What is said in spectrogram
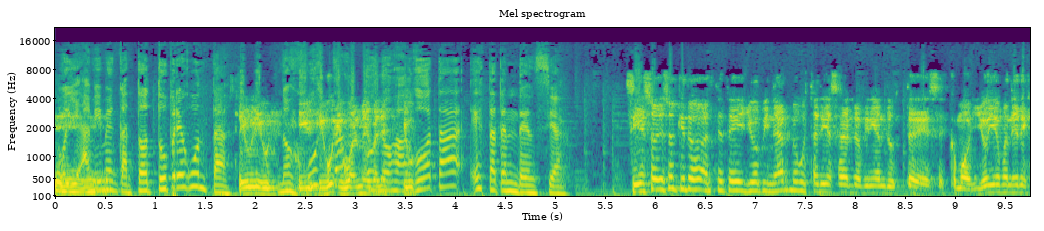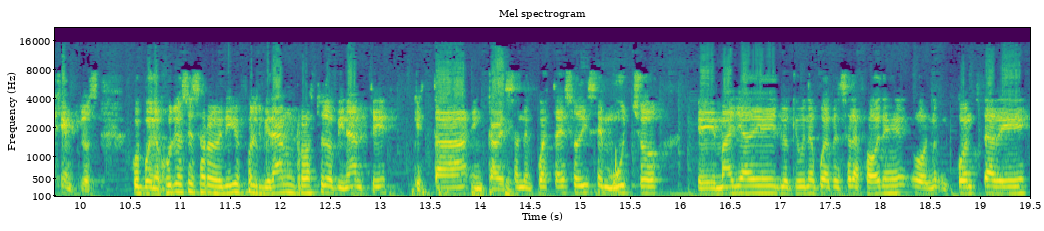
Oye, Eh, a mí me encantó tu pregunta. ¿Nos igual- gusta igual me o parece- nos agota esta tendencia? Sí, eso, eso quiero, antes de yo opinar, me gustaría saber la opinión de ustedes. Es como, yo voy a poner ejemplos. Bueno, Julio César Rodríguez fue el gran rostro opinante que está encabezando encuestas. Eso dice mucho, eh, más allá de lo que uno puede pensar a favor o en contra de,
